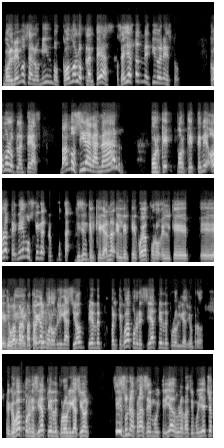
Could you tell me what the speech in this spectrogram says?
volvemos a lo mismo. ¿Cómo lo planteas? O sea, ya estás metido en esto. ¿Cómo lo planteas? Vamos a ir a ganar. Porque, porque ahora tenemos que ganar. dicen que el que gana, el, que juega por el que, eh, juega, por obligación, pierde, el que juega por necesidad, pierde por obligación, perdón. El que juega por necesidad, pierde por obligación. Sí, es una frase muy trillada, es una frase muy hecha.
